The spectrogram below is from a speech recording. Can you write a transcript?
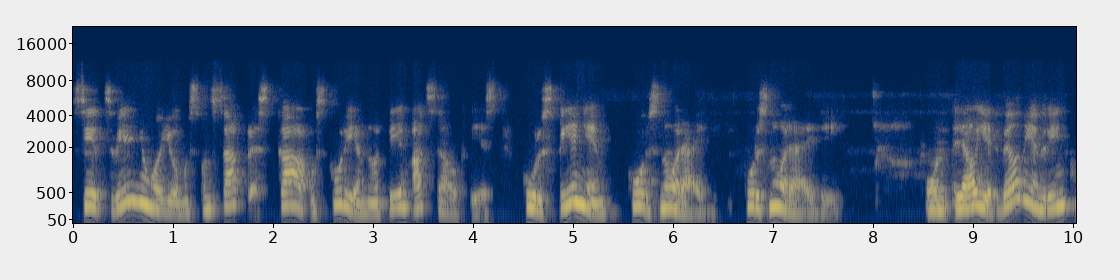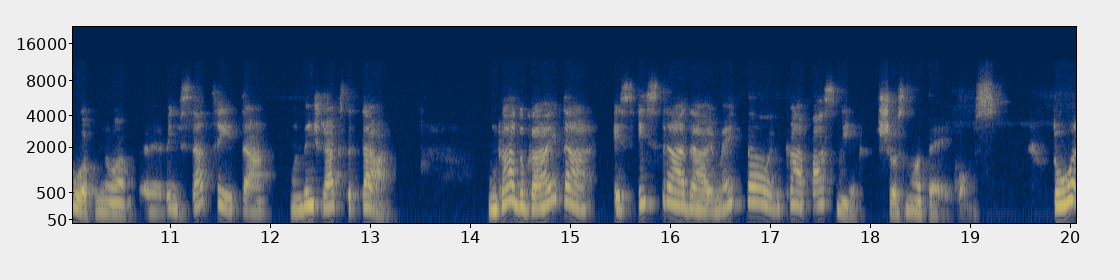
sirds viļņojumus un saprast, kā uz kuriem no tiem atsaukties, kurus pieņemt, kurus noraidīt. Kurus noraidīt. Un ļaujiet vēl vienu rindkopu no e, viņa sacītā, un viņš raksta tā. Un gadu gaitā es izstrādāju metodi, kā pasniegt šos noteikumus. To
